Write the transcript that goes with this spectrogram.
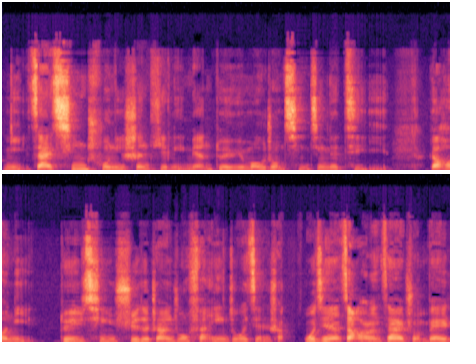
你在清除你身体里面对于某种情境的记忆，然后你对于情绪的这样一种反应就会减少。我今天早上在准备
